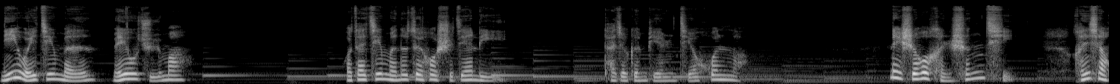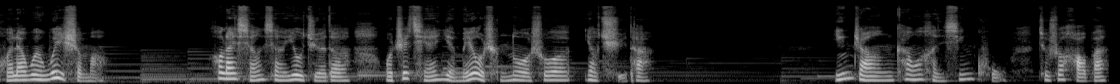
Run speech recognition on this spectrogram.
你以为金门没有局吗？”我在金门的最后时间里，他就跟别人结婚了。那时候很生气，很想回来问为什么。后来想想，又觉得我之前也没有承诺说要娶她。营长看我很辛苦，就说：“好吧，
